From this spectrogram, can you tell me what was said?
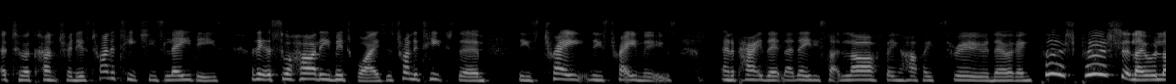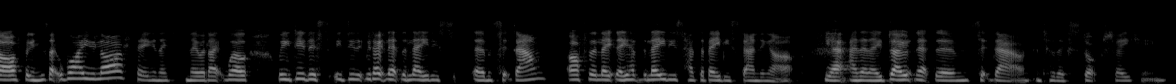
uh, to a country and he was trying to teach these ladies. I think the Swahili midwives. He was trying to teach them these TRE these TRE moves, and apparently the like, ladies started laughing halfway through, and they were going push push, and they were laughing. He was like, "Why are you laughing?" And they and they were like, "Well, we do this. We do. We don't let the ladies um, sit down after the late. They have the ladies have the baby standing up." Yeah. And then they don't let them sit down until they've stopped shaking.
